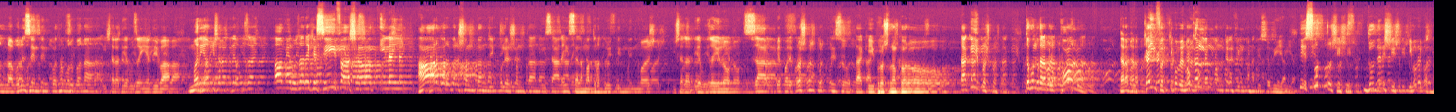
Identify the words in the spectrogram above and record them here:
আল্লাহ বলেছেন, তুমি কথা বলবা না, ইশারা দিয়ে বুঝাইয়া দিবা। মরিয়ম ইশারা দিয়ে বুঝাই আমি রোজা রেখেছি, ফাশারাত ইলাই। আর গর্ভের সন্তান যে কোলের সন্তান ঈসা আলাইহিস সালাম মাত্র দুই, তিন দিন বয়স, ইশারা দিয়ে বুঝাইলো, যার ব্যাপারে প্রশ্ন করতেছো, তাকেই প্রশ্ন করো। তাকেই প্রশ্ন তখন তারা বলো, কলু। তারা বলো, কাইফা, কীভাবে মান কানা ফিল মাহদি সাবিয়া? এই শিশু, দুধের শিশু, কীভাবে কথা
